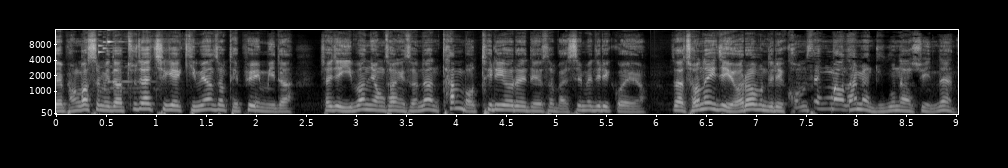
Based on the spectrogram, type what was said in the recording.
네, 반갑습니다. 투자 측의 김현석 대표입니다. 자, 이제 이번 영상에서는 탑 머티리얼에 대해서 말씀해 드릴 거예요. 자, 저는 이제 여러분들이 검색만 하면 누구나 할 수 있는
